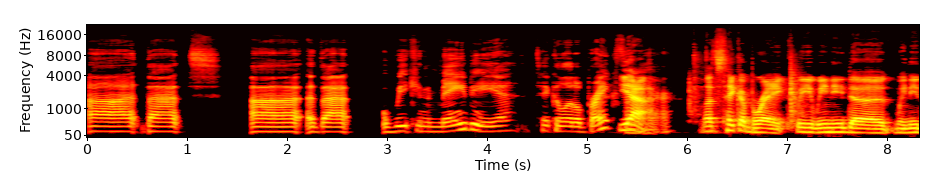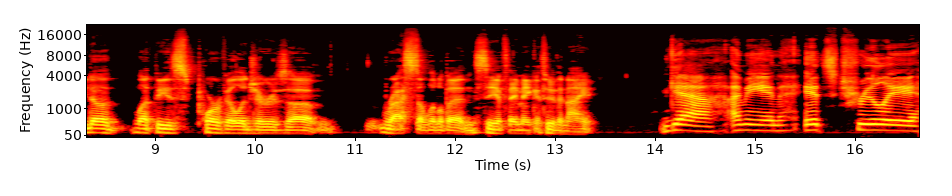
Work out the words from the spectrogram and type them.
uh, that uh, that we can maybe take a little break. From Yeah. Here. Let's take a break. We we need to we need to let these poor villagers um rest a little bit and see if they make it through the night. Yeah. I mean, it's truly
